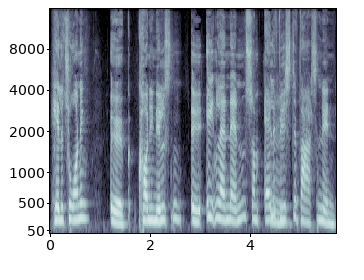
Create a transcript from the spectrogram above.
Helle Thorning, øh, Connie Nielsen, øh, en eller anden anden, som alle mm. vidste var sådan en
